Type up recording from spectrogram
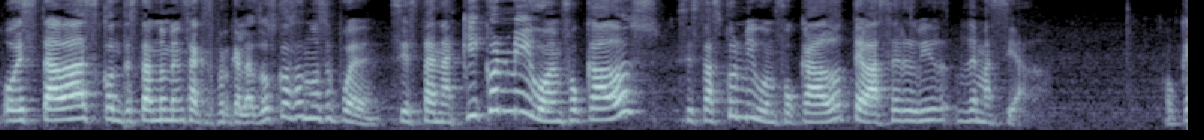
o estabas contestando mensajes? Porque las dos cosas no se pueden. Si están aquí conmigo enfocados, si estás conmigo enfocado, te va a servir demasiado. ¿Ok?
